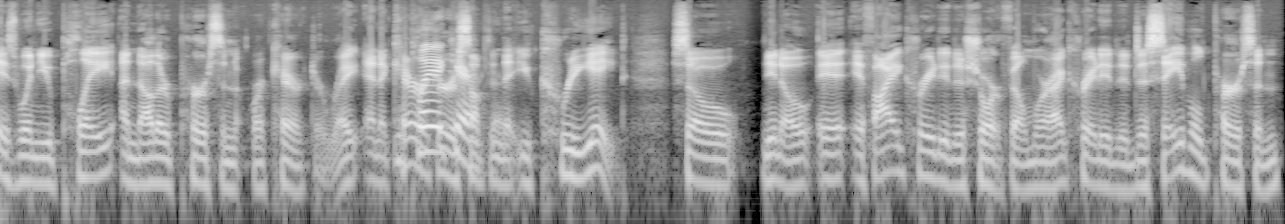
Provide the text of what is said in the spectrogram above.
is when you play another person or character, right? And a play a character is something that you create. So, you know, if I created a short film where I created a disabled person,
